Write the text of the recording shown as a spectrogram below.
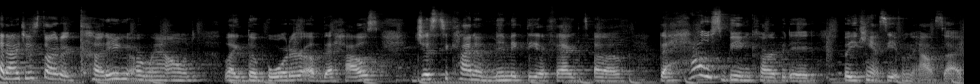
and I just started cutting around like the border of the house just to kind of mimic the effect of the house being carpeted, but you can't see it from the outside.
